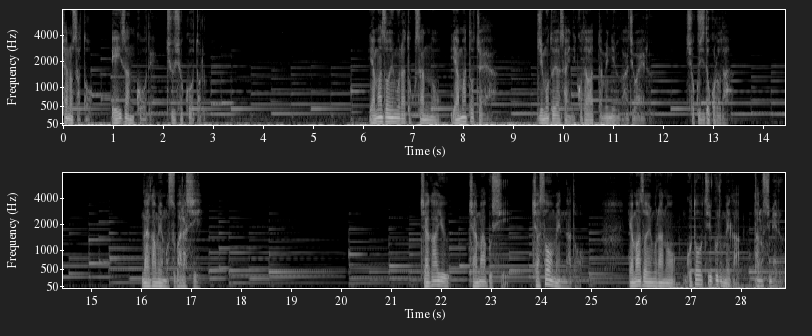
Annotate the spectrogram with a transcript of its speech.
茶の里永山港で昼食をとる。山添村特産の大和茶や地元野菜にこだわったメニューが味わえる食事どころだ。眺めも素晴らしい。茶がゆ茶まぶし茶そうめんなど山添村のご当地グルメが楽しめる。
